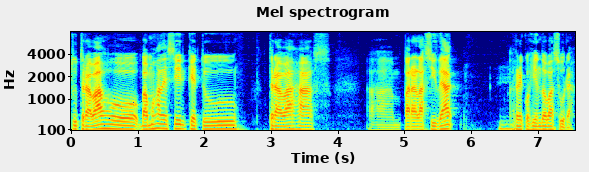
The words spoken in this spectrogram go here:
tu trabajo, vamos a decir que tú trabajas um, para la ciudad recogiendo basura.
